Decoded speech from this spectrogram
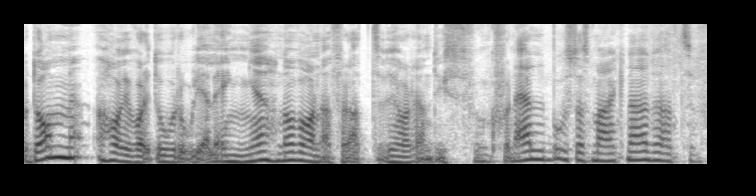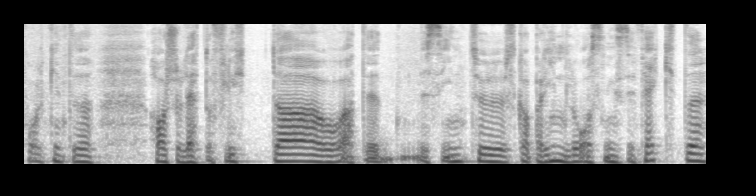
Och de har ju varit oroliga länge. De varnar för att vi har en dysfunktionell bostadsmarknad, att folk inte har så lätt att flytta och att det i sin tur skapar inlåsningseffekter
